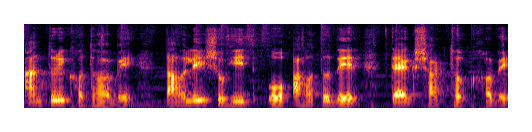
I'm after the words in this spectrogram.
আন্তরিক হতে হবে। তাহলেই শহীদ ও আহতদের ত্যাগ সার্থক হবে।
